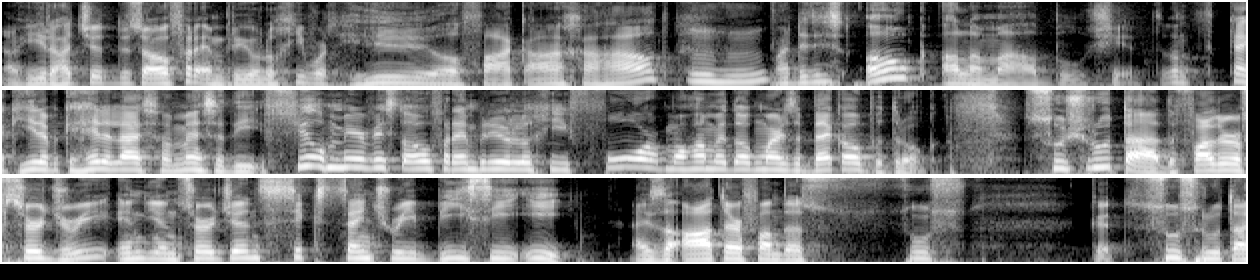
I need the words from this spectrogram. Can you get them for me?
Nou, hier had je het dus over. Embryologie wordt heel vaak aangehaald. Mhm. Maar dit is ook allemaal bullshit. Want kijk, hier heb ik een hele lijst van mensen die veel meer wisten over embryologie voor Mohammed ook maar zijn bek opentrok. Sushruta, the father of surgery, Indian surgeon, 6th century BCE. Hij is de author van de Sus, kut, Susruta,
